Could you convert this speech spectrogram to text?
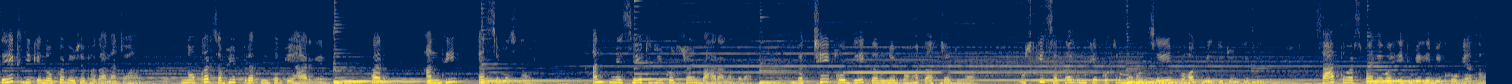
सेठ जी के नौकर ने उसे भगाना चाहा। नौकर सभी प्रयत्न करके हार गए, पर अंधी टस से मस न हुई। अंत में सेठ जी को स्वयं बाहर आना पड़ा। बच्चे को देखकर उन्हें बहुत आश्चर्य हुआ। उसकी शक्ल उनके पुत्र मोहन से बहुत मिलती जुलती थी। सात वर्ष पहले वह एक मेले में खो गया था।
